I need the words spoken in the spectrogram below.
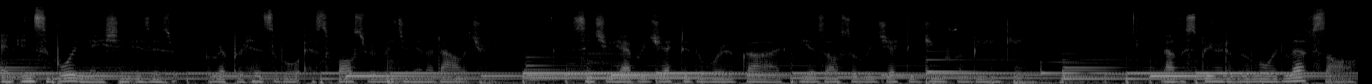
and insubordination is as reprehensible as false religion and idolatry. Since you have rejected the word of God, he has also rejected you from being king. Now the Spirit of the Lord left Saul,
